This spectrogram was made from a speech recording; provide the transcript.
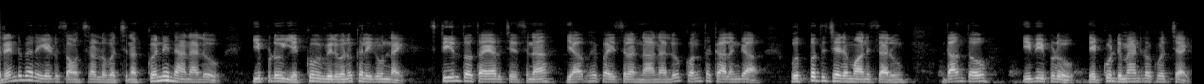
రెండు వేల ఏడు సంవత్సరాల్లో వచ్చిన కొన్ని నాణాలు ఇప్పుడు ఎక్కువ విలువను కలిగి ఉన్నాయి. స్టీల్తో తయారు చేసిన యాభై పైసల నాణాలు కొంతకాలంగా ఉత్పత్తి చేయడం మానేశారు. దాంతో ఇవి ఇప్పుడు ఎక్కువ డిమాండ్లోకి వచ్చాయి.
